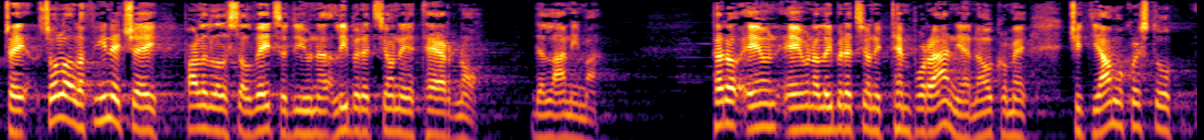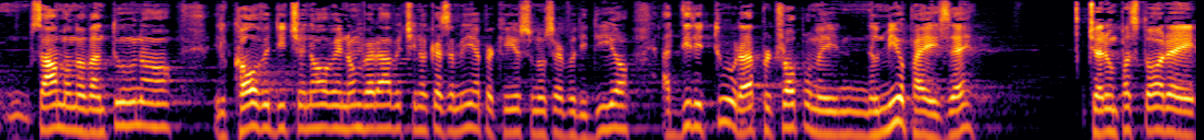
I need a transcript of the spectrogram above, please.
cioè, solo alla fine c'è, parla della salvezza, di una liberazione eterna dell'anima. Però è, un, è, una liberazione temporanea, no? Come citiamo questo Salmo 91, il Covid-19 non verrà vicino a casa mia perché io sono servo di Dio. Addirittura, purtroppo, nel, nel mio paese c'era un pastore,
